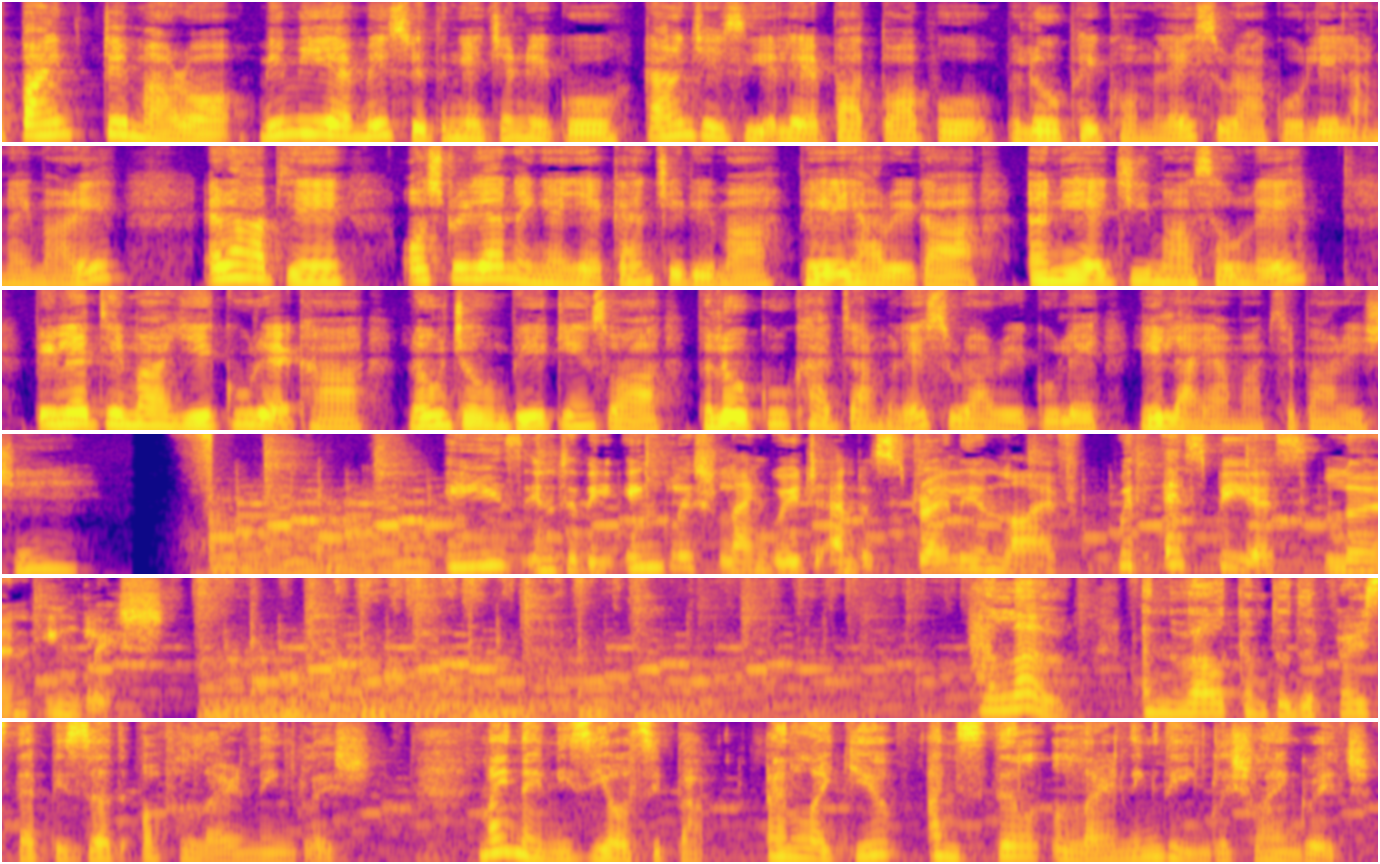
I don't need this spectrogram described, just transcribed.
အပိုင်းတစ်မှာတော့မိမိရဲ့မိတ်ဆွေတငယ်ချင်းတွေကိုကန်းချေစီအလဲအပသွားဖို့ဘလို့ဖိတ်ခေါ်မလဲဆိုတာကိုလေ့လာနိုင်ပါတယ်။အဲ့ဒါအပြင်ဩစတြေးလျနိုင်ငံရဲ့ကမ်းခြေတွေမှာဘယ်အရာတွေကအန္တရာယ်အကြီးမားဆုံးလဲပင်လယ်ပြင်မှာရေကူးတဲ့အခါလုံခြုံဘေးကင်းစွာဘလို့ကူးခတ်ကြမလဲဆိုတာတွေကိုလည်းလေ့လာရမှာဖြစ်ပါတယ်ရှင်။ Ease into the English language and Australian life with SBS Learn English. Hello, and welcome to the first episode of Learn English. My name is Josipa, and like you, I'm still learning the English language.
